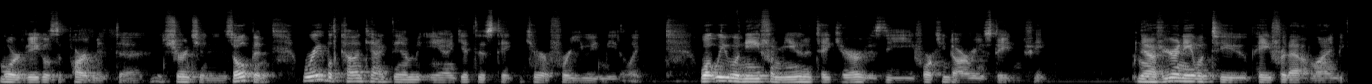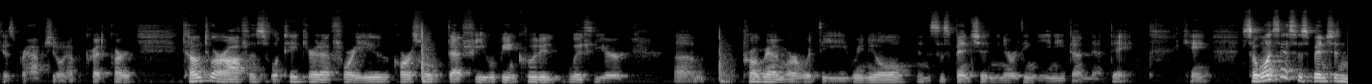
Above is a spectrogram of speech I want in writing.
motor vehicles department uh, insurance unit is open, we're able to contact them and get this taken care of for you immediately. What we will need from you to take care of is the $14 reinstatement fee. Now, if you're unable to pay for that online because perhaps you don't have a credit card, come to our office. We'll take care of that for you. Of course, we'll, that fee will be included with your um, program or with the renewal and the suspension and everything that you need done that day. Okay, so once that suspension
